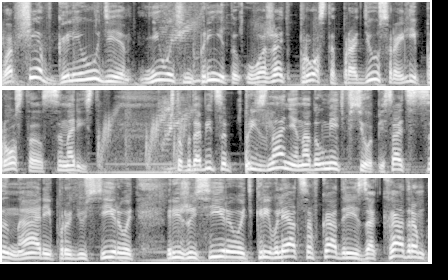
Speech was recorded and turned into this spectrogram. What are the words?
Вообще в Голливуде не очень принято уважать просто продюсера или просто сценаристов. Чтобы добиться признания, надо уметь все. Писать сценарий, продюсировать, режиссировать, кривляться в кадре и за кадром.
